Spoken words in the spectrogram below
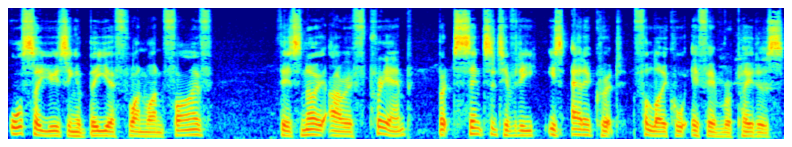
also using a BF115. There's no RF preamp, but sensitivity is adequate for local FM repeaters,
